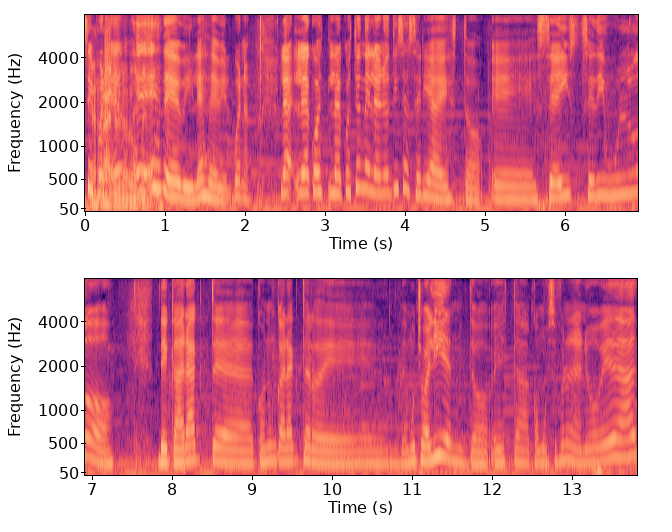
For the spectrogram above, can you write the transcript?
Sí, Es pero raro es, débil, es débil. Bueno, la, la la cuestión de la noticia sería esto. Eh, se, se divulgó de carácter, con un carácter de, de mucho aliento, esta, como si fuera una novedad.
